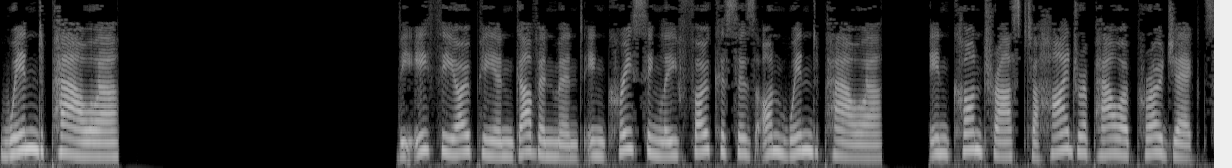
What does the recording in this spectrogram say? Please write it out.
Wind power The Ethiopian government increasingly focuses on wind power. In contrast to hydropower projects,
